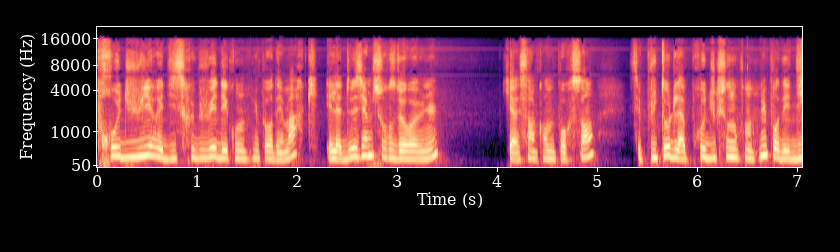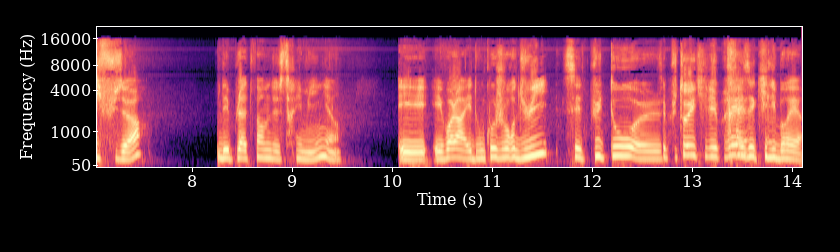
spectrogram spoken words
produire et distribuer des contenus pour des marques. Et la deuxième source de revenus, qui est à 50%, c'est plutôt de la production de contenu pour des diffuseurs, des plateformes de streaming. Et, et voilà. Et donc aujourd'hui, c'est plutôt euh, c'est plutôt équilibré, très équilibré.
